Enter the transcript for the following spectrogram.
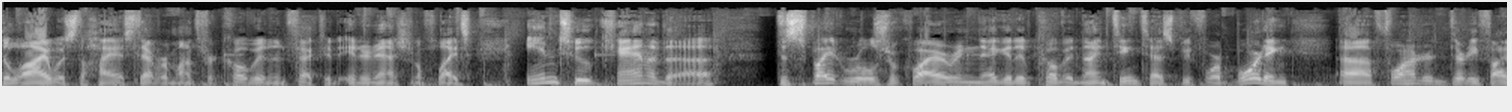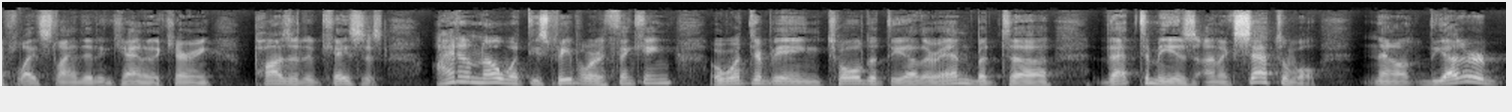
July was the highest ever month for COVID infected international flights into Canada. Despite rules requiring negative COVID 19 tests before boarding, uh, 435 flights landed in Canada carrying positive cases. I don't know what these people are thinking or what they're being told at the other end, but uh, that to me is unacceptable. Now, the other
